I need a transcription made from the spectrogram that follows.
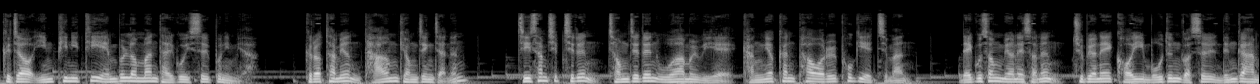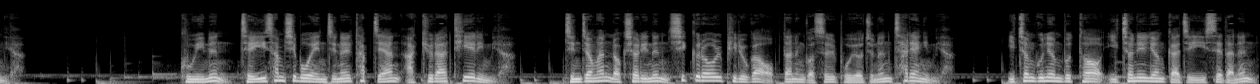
그저 인피니티 엠블럼만 달고 있을 뿐입니다. 그렇다면 다음 경쟁자는 G37은 정제된 우아함을 위해 강력한 파워를 포기했지만 내구성 면에서는 주변의 거의 모든 것을 능가합니다. 9위는 J35 엔진을 탑재한 아큐라 TL입니다. 진정한 럭셔리는 시끄러울 필요가 없다는 것을 보여주는 차량입니다. 2009년부터 2001년까지 이 세단은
